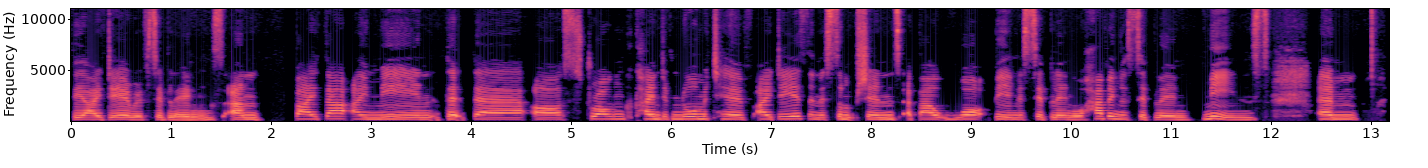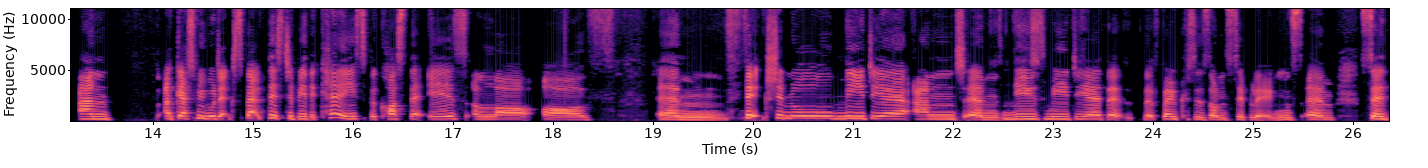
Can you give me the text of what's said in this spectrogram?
the idea of siblings. And by that I mean that there are strong kind of normative ideas and assumptions about what being a sibling or having a sibling means. Um, and I guess we would expect this to be the case because there is a lot of um, fictional media and um, news media that that focuses on siblings. Um, so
